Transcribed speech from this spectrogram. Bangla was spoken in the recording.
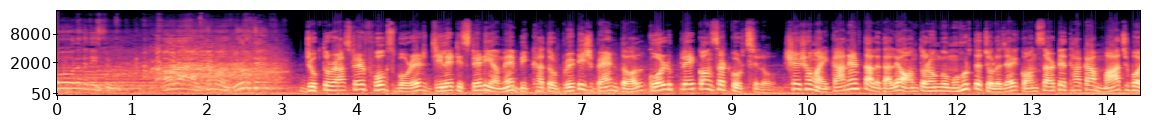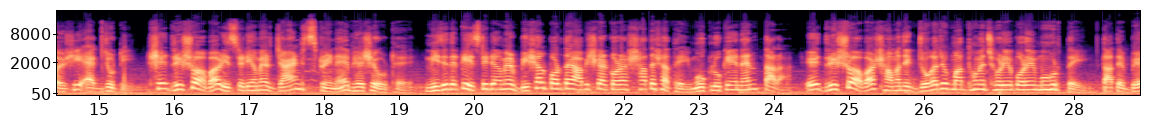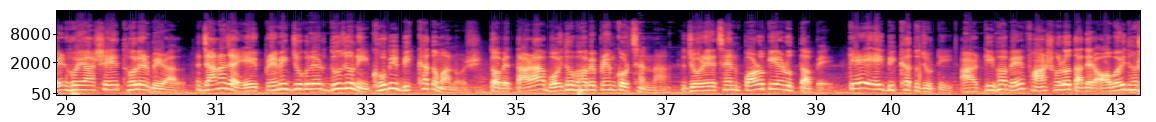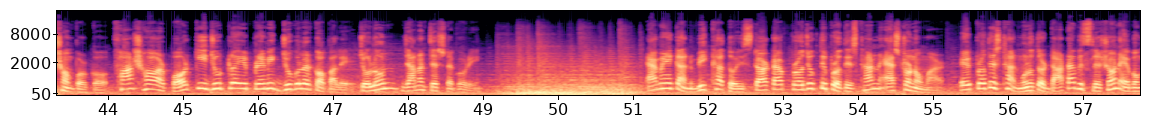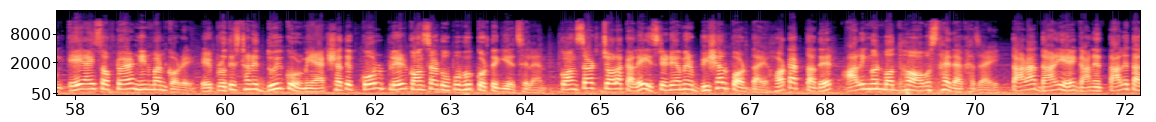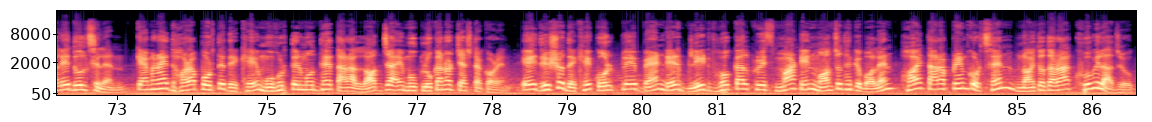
Oh? যুক্তরাষ্ট্রের ফোক্সবোরের জিলেট স্টেডিয়ামে বিখ্যাত ব্রিটিশ ব্যান্ড দল কোল্ড প্লে কনসার্ট করছিল। সে সময় গানের তালে তালে অন্তরঙ্গ মুহূর্তে চলে যায় কনসার্টে থাকা মাঝ বয়সী এক জুটি সে দৃশ্য আবার স্টেডিয়ামের জায়ান্ট স্ক্রিনে ভেসে ওঠে। নিজেদেরকে স্টেডিয়ামের বিশাল পর্দায় আবিষ্কার করার সাথে সাথেই মুখ লুকিয়ে নেন তারা। এই দৃশ্য আবার সামাজিক যোগাযোগ মাধ্যমে ছড়িয়ে পড়ে মুহূর্তেই। তাতে বের হয়ে আসে থলের বিড়াল। জানা যায়, এই প্রেমিক যুগলের দুজনই খুবই বিখ্যাত মানুষ, তবে তারা বৈধভাবে প্রেম করছেন না, জড়িয়েছেন পরকীয়ার উত্তাপে। কে এই বিখ্যাত জুটি, আর কীভাবে ফাঁস হলো তাদের অবৈধ সম্পর্ক? ফাঁস হওয়ার পর কি জুটলো এই প্রেমিক যুগলের কপালে? চলুন জানার চেষ্টা করি। আমেরিকান বিখ্যাত স্টার্টআপ প্রযুক্তি প্রতিষ্ঠান অ্যাস্ট্রোনোমার। এই প্রতিষ্ঠান মূলত ডাটা বিশ্লেষণ এবং এআই সফটওয়্যার নির্মাণ করে। এই প্রতিষ্ঠানের দুই কর্মী একসাথে কোল্ড প্লের কনসার্ট উপভোগ করতে গিয়েছিলেন। কনসার্ট চলাকালে স্টেডিয়ামের বিশাল পর্দায় হঠাৎ তাদের আলিঙ্গনবদ্ধ অবস্থায় দেখা যায়। তারা দাঁড়িয়ে গানের তালে তালে দুলছিলেন। ক্যামেরায় ধরা পড়তে দেখে মুহূর্তের মধ্যে তারা লজ্জায় মুখ লুকানোর চেষ্টা করেন। এই দৃশ্য দেখে কোল্ড প্লে ব্যান্ডের লিড ভোকাল ক্রিস মার্টিন মঞ্চ থেকে বলেন হয় তারা প্রেম করছেন নয়তো তারা খুবই লাজুক।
